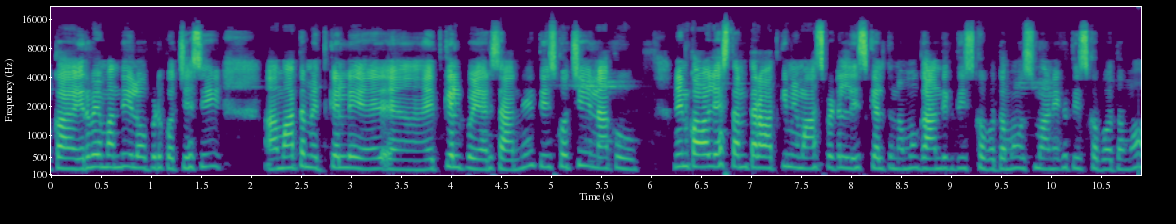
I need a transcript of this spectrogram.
ఒక ఇరవై మంది లోపలికి వచ్చేసి మాత్రం ఎత్తుకెళ్ళి ఎత్తుకెళ్ళిపోయారు సార్ని. తీసుకొచ్చి నాకు నేను కాల్ చేస్తాను తర్వాతకి మేము హాస్పిటల్ తీసుకెళ్తున్నాము గాంధీకి తీసుకుపోతాము ఉస్మానియాకి తీసుకుపోతాము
